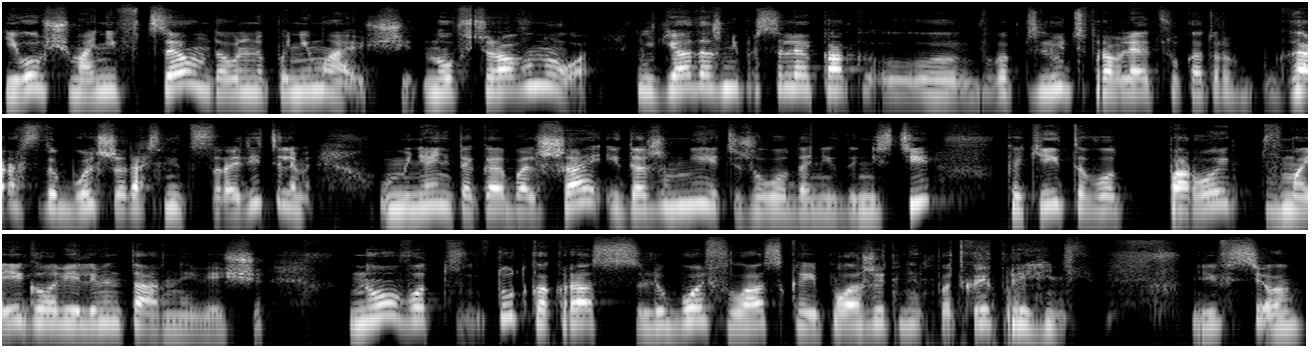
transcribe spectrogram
и, в общем, они в целом довольно понимающие. Но все равно равно. Я даже не представляю, как э, люди справляются, у которых гораздо больше разницы с родителями. У меня не такая большая, и даже мне тяжело до них донести какие-то вот порой в моей голове элементарные вещи. Но вот тут как раз любовь, ласка и положительное подкрепление. И все.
